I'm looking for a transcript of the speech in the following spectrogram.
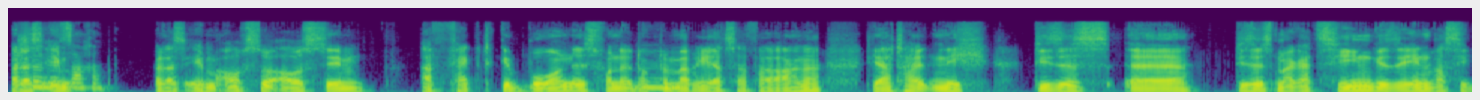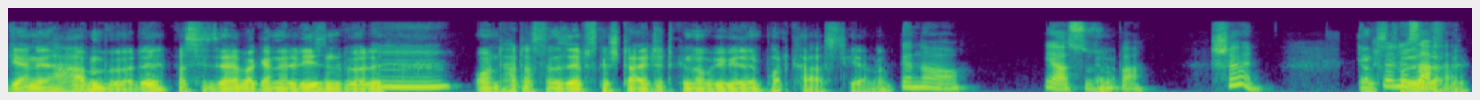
Weil das Schöne eben, Sache. weil das eben auch so aus dem Affekt geboren ist von der Dr. Mhm. Maria Zaffarana. Die hat halt nicht dieses, äh, dieses Magazin gesehen, was sie gerne haben würde, was sie selber gerne lesen würde Mhm. und hat das dann selbst gestaltet, genau wie wir den Podcast hier. Ne? Genau. Ja, so Ja. super. Schön. Ganz Schöne tolle Sache. Sache.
